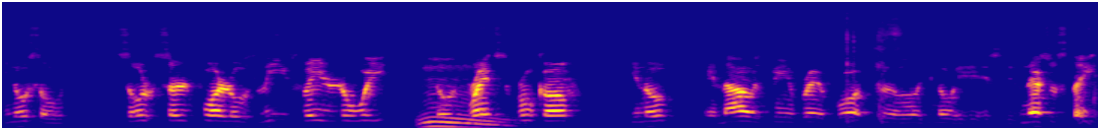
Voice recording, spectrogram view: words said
You know, so so certain part of those leaves faded away, those Mm. branches broke off. You know, and now it's being brought brought to uh, you know its, its natural state.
